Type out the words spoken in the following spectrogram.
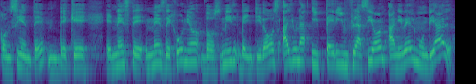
consciente de que en este mes de junio 2022 hay una hiperinflación a nivel mundial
